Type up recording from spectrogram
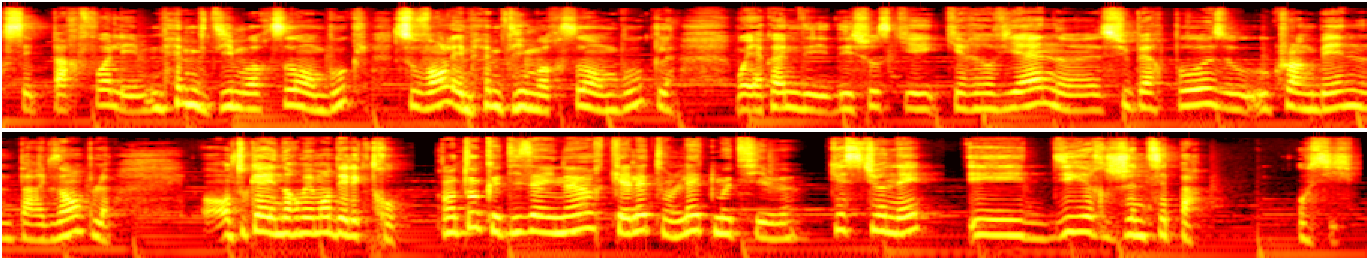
c'est parfois les mêmes dix morceaux en boucle, souvent les mêmes dix morceaux en boucle. Bon, il y a quand même des, choses qui, reviennent, euh, Superpose ou, ou par exemple. En tout cas, énormément d'électro. En tant que designer, quel est ton leitmotiv? Questionner et dire je ne sais pas aussi.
